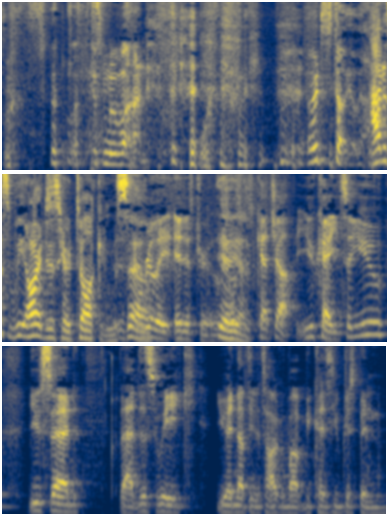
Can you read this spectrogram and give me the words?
let's just move on. We're just talk- honestly, we are just here talking. So really, it is true. Let's, Yeah, let's yeah. just catch up. Okay, so you you said that this week you had nothing to talk about because you've just been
